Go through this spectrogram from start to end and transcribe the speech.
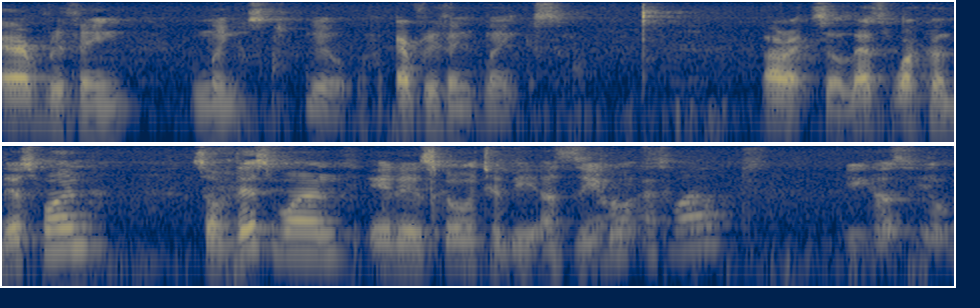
everything links, you know, everything links. All right, so let's work on this one. So this one, it is going to be a zero as well, because you know,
